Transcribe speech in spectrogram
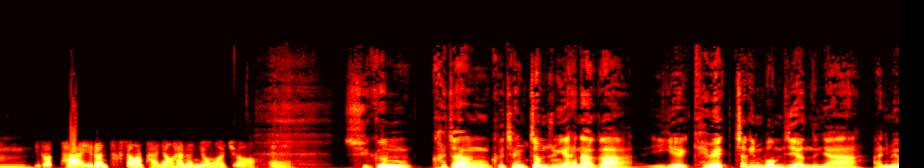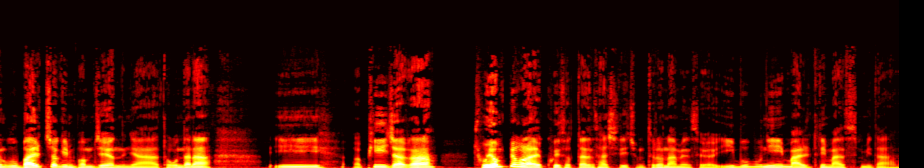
음. 이렇다 이런 특성을 반영하는 용어죠. 예. 지금 가장 그 쟁점 중에 하나가 이게 계획적인 범죄였느냐 아니면 우발적인 범죄였느냐 더군다나 이 피의자가 조현병을 앓고 있었다는 사실이 좀 드러나면서요. 이 부분이 말들이 많습니다.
